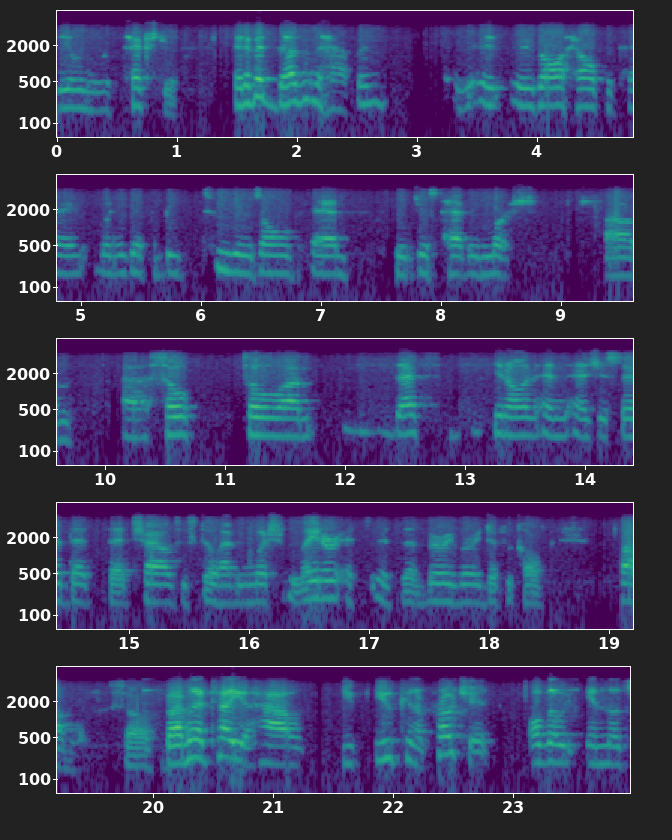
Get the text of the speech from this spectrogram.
dealing with texture. And if it doesn't happen, it is all hell to pay when you get to be two years old and you're just having mush. Um, uh, so, so um, that's you know, and, and as you said, that that child who's still having mush later, it's it's a very very difficult problem. So, but I'm going to tell you how you you can approach it. Although in those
